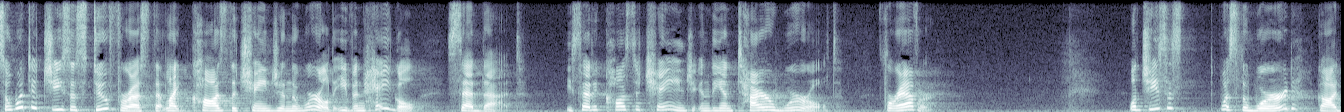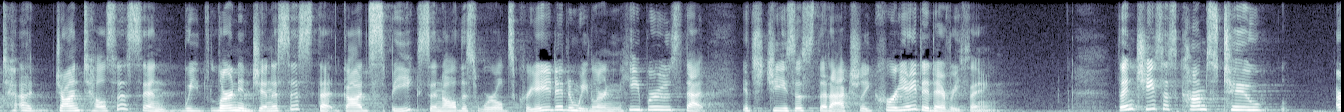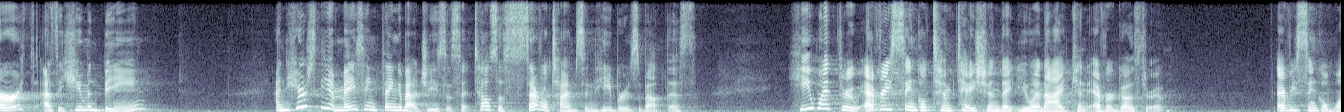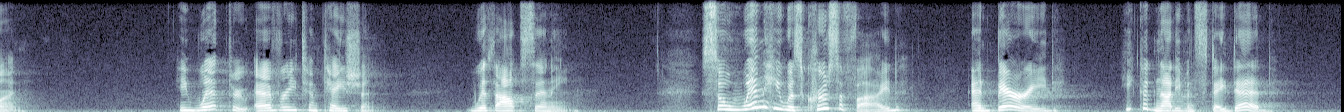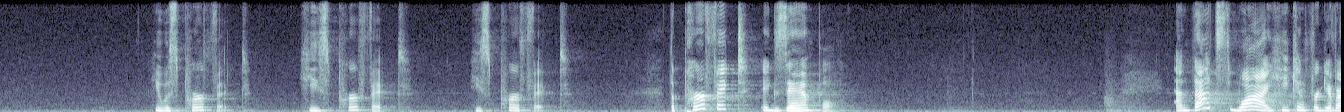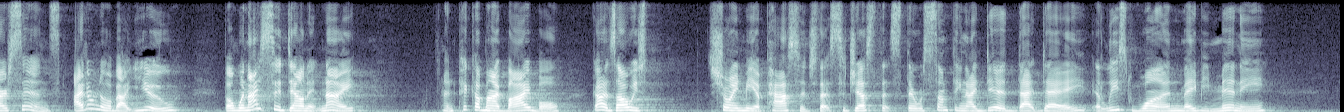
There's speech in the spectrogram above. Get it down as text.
So, what did Jesus do for us that like caused the change in the world? Even Hegel said that. He said it caused a change in the entire world forever. Well, Jesus was the Word. God, uh, John tells us, and we learn in Genesis that God speaks and all this world's created, and we learn in Hebrews that it's Jesus that actually created everything. Then Jesus comes to earth as a human being and here's the amazing thing about Jesus it tells us several times in Hebrews about this. He went through every single temptation that you and I can ever go through, every single one. He went through every temptation without sinning. So when he was crucified and buried, he could not even stay dead. He was perfect. He's perfect. He's perfect the perfect example. And that's why He can forgive our sins. I don't know about you, but when I sit down at night and pick up my Bible, God's always showing me a passage that suggests that there was something I did that day, at least one, maybe many,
